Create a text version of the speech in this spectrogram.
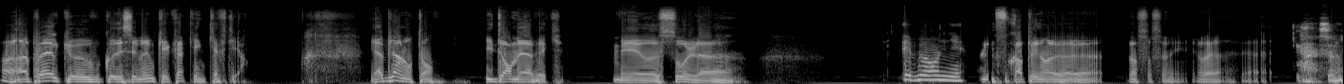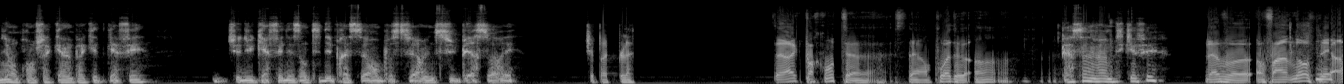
Je rappelle que vous connaissez même quelqu'un qui a une cafetière. Il y a bien longtemps. Il dormait avec. Mais euh, Saul l'a Éborgné. l'a frappé dans, le, dans son sommeil. Voilà. Ah, ça veut dire on prend chacun un paquet de café. J'ai du café des antidépresseurs, on peut se faire une super soirée. J'ai pas de place. C'est vrai que par contre, euh, c'est un poids de 1. Personne veut un petit café? Là, vous- enfin, non, c'est un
